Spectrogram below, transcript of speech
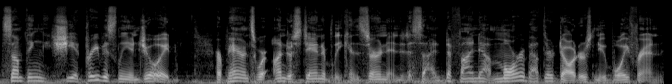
something she had previously enjoyed. Her parents were understandably concerned and decided to find out more about their daughter's new boyfriend.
